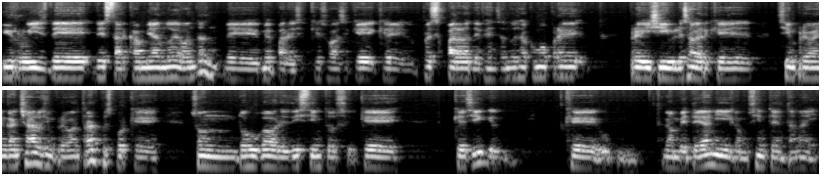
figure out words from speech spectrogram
y Ruiz de, de, estar cambiando de banda. Eh, me parece que eso hace que, que, pues para las defensas no sea como pre, previsible saber que siempre va a enganchar o siempre va a entrar, pues porque son dos jugadores distintos que, que sí, que, que gambetean y digamos intentan ahí.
